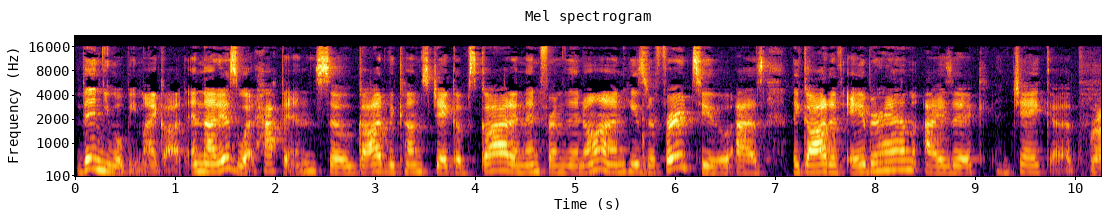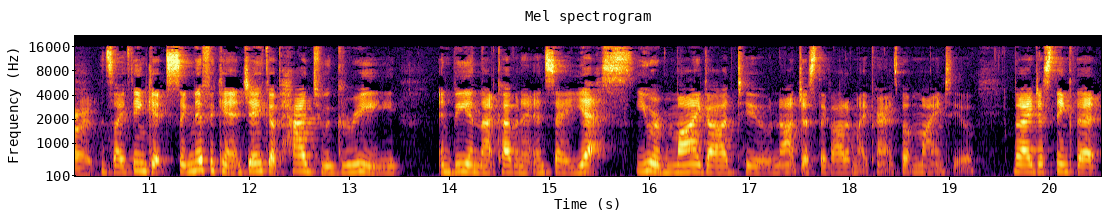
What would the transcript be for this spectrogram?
then you will be my God. And that is what happens. So God becomes Jacob's God, and then from then on, he's referred to as the God of Abraham, Isaac, and Jacob. Right. And so I think it's significant. Jacob had to agree and be in that covenant and say, Yes, you are my God too, not just the God of my parents, but mine too. But I just think that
